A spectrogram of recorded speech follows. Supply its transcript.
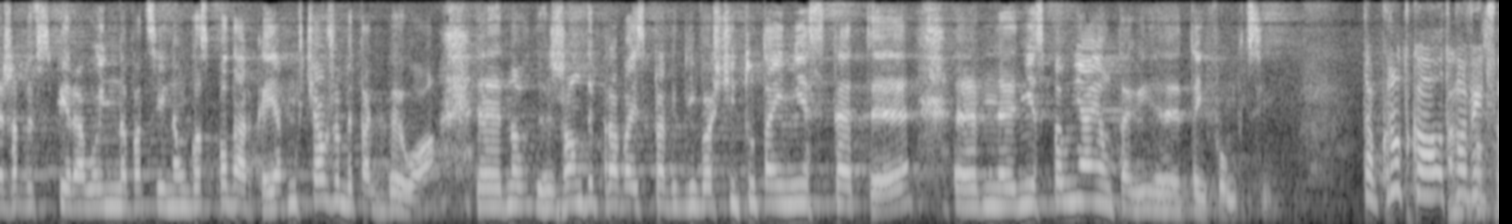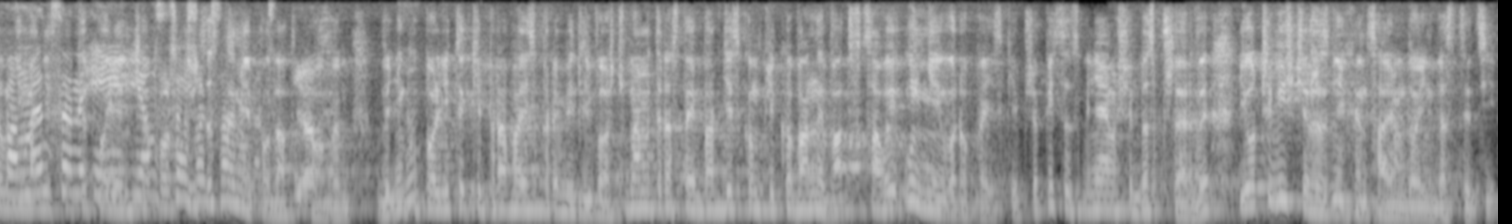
żeby wspierało innowacyjną gospodarkę. Ja bym chciał, żeby tak było. No, rządy Prawa i Sprawiedliwości tutaj niestety nie spełniają tej, tej funkcji. To krótko odpowiedź pan ma Mencen i Jan o polskim systemie podatkowym. W wyniku polityki Prawa i Sprawiedliwości mamy teraz najbardziej skomplikowany VAT w całej Unii Europejskiej. Przepisy zmieniają się bez przerwy i oczywiście, że zniechęcają do inwestycji.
